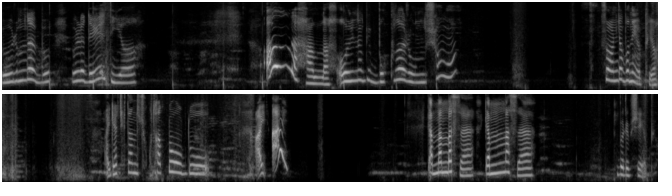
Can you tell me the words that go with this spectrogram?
bölümde bu böyle değildi ya. Allah Allah. Oyuna bir boklar olmuş ama. Sonra da bunu yapıyor. Ay gerçekten de çok tatlı oldu. Ay ay. Gelmemezse, gelmemezse. Böyle bir şey yapıyor.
